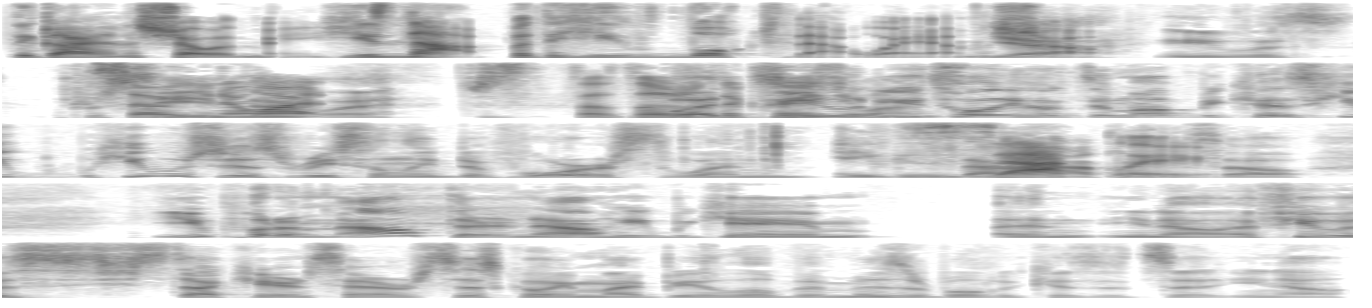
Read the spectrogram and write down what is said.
The guy on the show with me, he's not. But he looked that way on the Mm-hmm. yeah, he was So you know what? way. Those are the crazy dude, ones. you totally hooked him up because he he was just recently divorced when that Exactly. happened. So you put him out there. Now he became. And you know, if he was stuck here in San Francisco, he might be a little bit miserable because it's a you know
